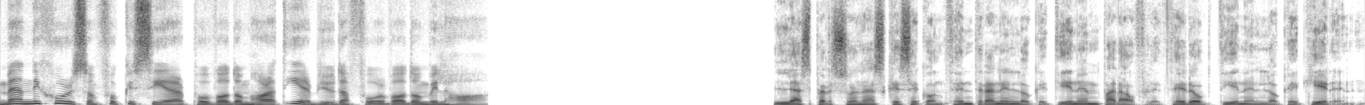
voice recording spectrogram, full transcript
Människor som fokuserar på vad de har att erbjuda får vad de vill ha. Las personas que se concentran en lo que tienen para ofrecer obtienen lo que quieren.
